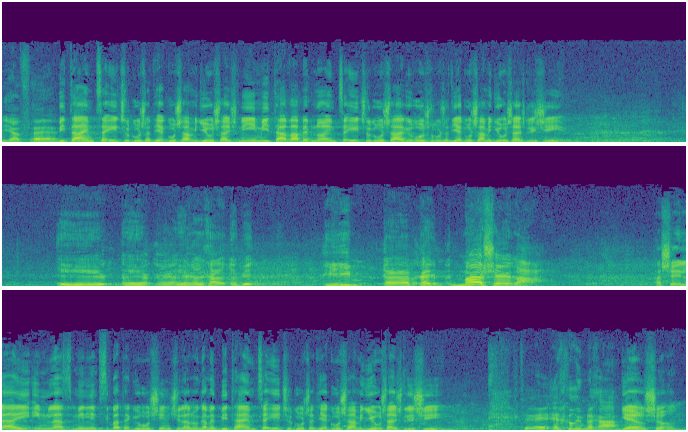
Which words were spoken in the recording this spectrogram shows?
יפה. בתה האמצעית של גרושתי הגרושה מגירושיי שניים היא התאהבה בבנו האמצעית של גרושה הגרוש לגרושתי הגרושה מגירושיי שלישיים. מה השאלה? השאלה היא אם להזמין למסיבת הגירושין שלנו גם את בתה האמצעית של גרושתי הגרושה מגירושיי שלישיים. תראה, איך קוראים לך? גרשון.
